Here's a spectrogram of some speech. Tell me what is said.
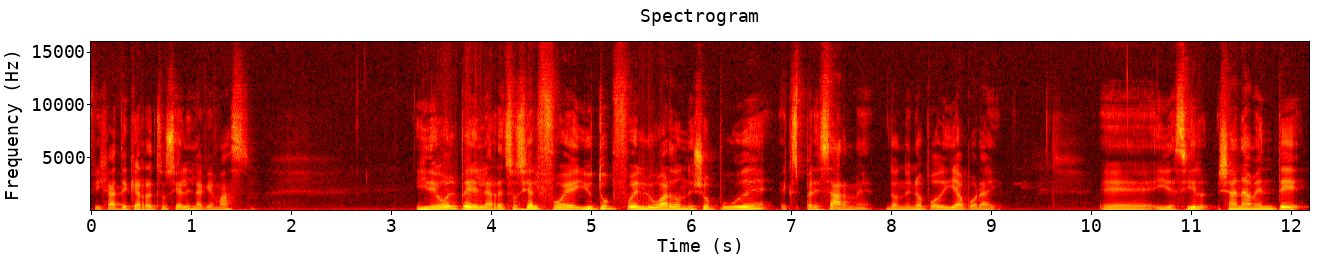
fíjate qué red social es la que más... Y de golpe la red social fue, YouTube fue el lugar donde yo pude expresarme, donde no podía por ahí. Eh, y decir llanamente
